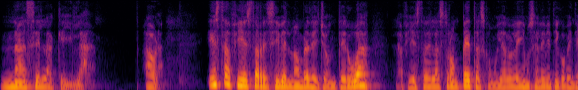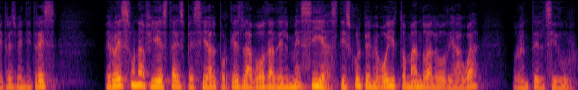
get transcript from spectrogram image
nace la Keilah. Ahora, esta fiesta recibe el nombre de Yom Teruah, la fiesta de las trompetas, como ya lo leímos en Levítico 23, 23. Pero es una fiesta especial porque es la boda del Mesías. Disculpe, me voy a ir tomando algo de agua durante el Sidur.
